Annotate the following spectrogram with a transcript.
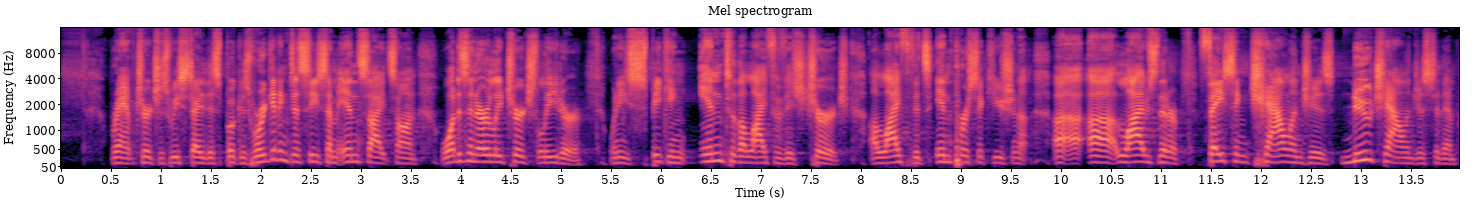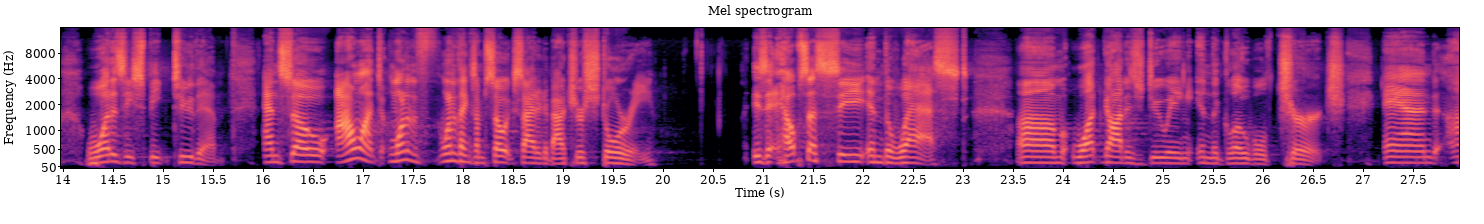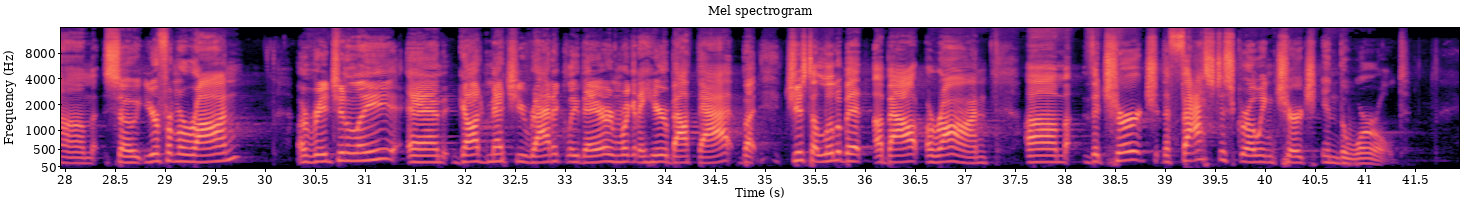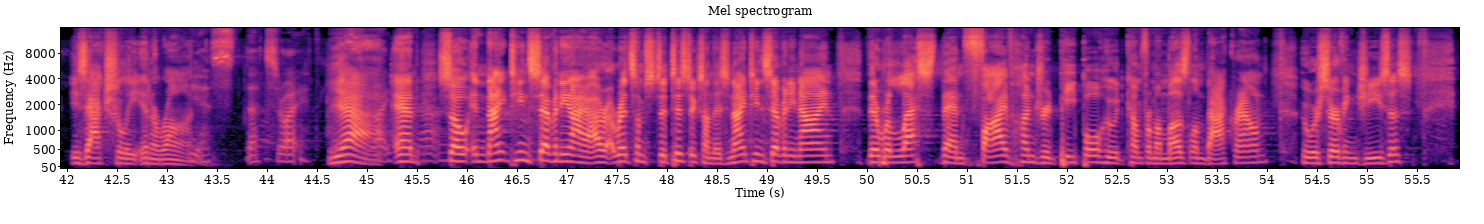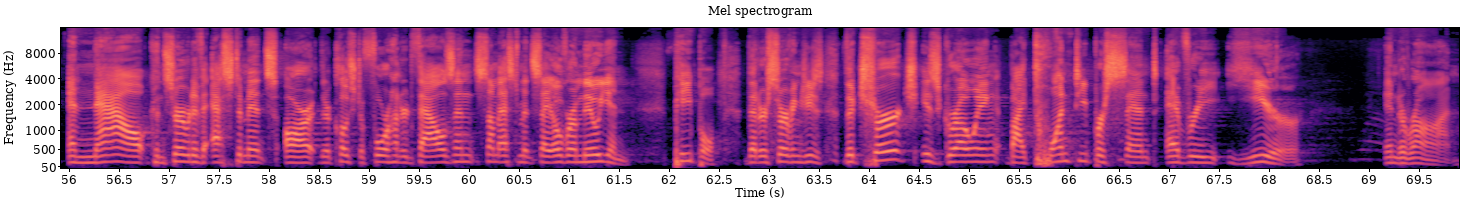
Ramp Church as we study this book is we're getting to see some insights on what is an early church leader when he's speaking into the life of his church, a life that's in persecution, uh, uh, uh, lives that are facing challenges, new challenges to them. What does he speak to them? And so I want one of the one of the things I'm so excited about your story is it helps us see in the West um, what God is doing in the global church. And um, so you're from Iran originally, and God met you radically there, and we're going to hear about that. But just a little bit about Iran. Um, the church, the fastest growing church in the world, is actually in Iran. Yes, that's right. Yeah. Right. And so in 1979, I read some statistics on this. In 1979, there were less than 500 people who had come from a Muslim background who were serving Jesus. And now conservative estimates are they're close to 400,000. Some estimates say over a million people that are serving Jesus. The church is growing by 20% every year in Iran.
